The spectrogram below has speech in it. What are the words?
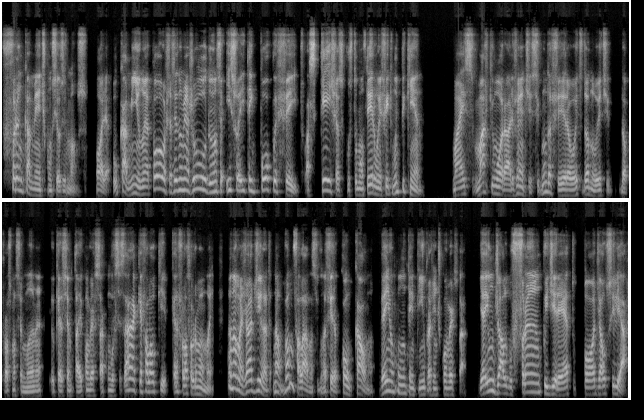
francamente com seus irmãos. Olha, o caminho não é, poxa, vocês não me ajudam, não isso aí tem pouco efeito. As queixas costumam ter um efeito muito pequeno. Mas marque um horário, gente, segunda-feira, oito da noite da próxima semana, eu quero sentar e conversar com vocês. Ah, quer falar o quê? Quero falar sobre a mamãe. Não, não, mas já adianta. Não, vamos falar na segunda-feira com calma. Venham com um tempinho para a gente conversar. E aí um diálogo franco e direto pode auxiliar.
